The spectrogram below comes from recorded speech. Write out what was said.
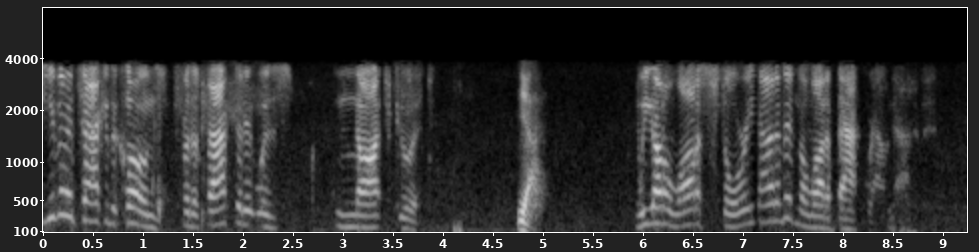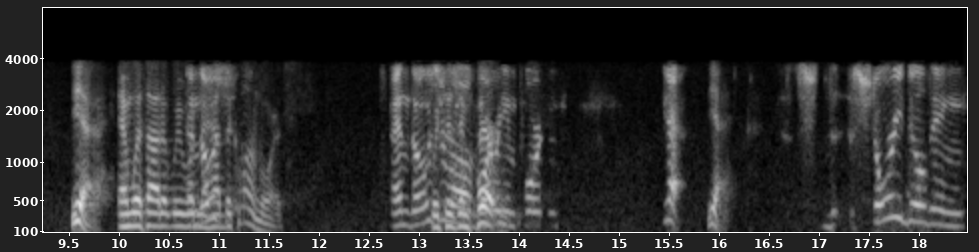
even Attack of the Clones, for the fact that it was not good, yeah. we got a lot of story out of it and a lot of background out of it. Yeah, and without it, we wouldn't have those- had the Clone Wars. And those Which are is all important. very important. Yeah, Yeah, S- story building,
